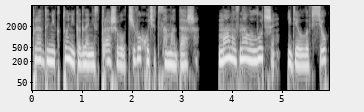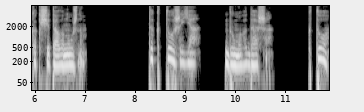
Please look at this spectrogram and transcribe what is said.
Правда, никто никогда не спрашивал, чего хочет сама Даша. Мама знала лучше и делала все, как считала нужным. «Так кто же я?» — думала Даша. «Кто?»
